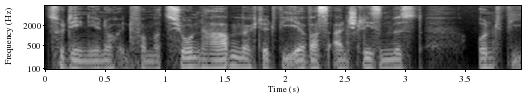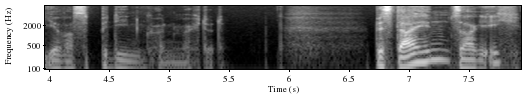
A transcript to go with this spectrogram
zu denen ihr noch Informationen haben möchtet, wie ihr was anschließen müsst und wie ihr was bedienen können möchtet. Bis dahin sage ich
